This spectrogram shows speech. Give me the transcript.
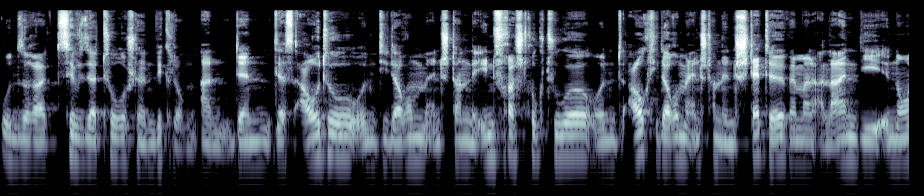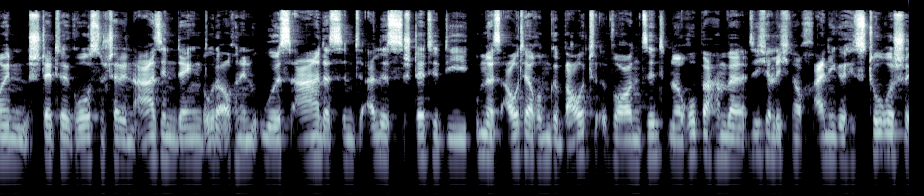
unserer zivilisatorischen Entwicklung an, denn das Auto und die darum entstandene Infrastruktur und auch die darum entstandenen Städte, wenn man allein die neuen Städte, großen Städte in Asien denkt oder auch in den USA, das sind alles Städte, die um das Auto herum gebaut worden sind. In Europa haben wir sicherlich noch einige historische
